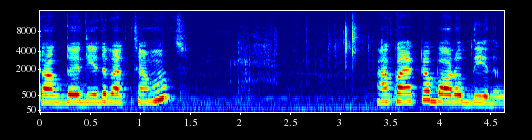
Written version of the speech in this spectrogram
টক দই দিয়ে দেবো এক চামচ। আর কয়েকটা বরফ দিয়ে দেব।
